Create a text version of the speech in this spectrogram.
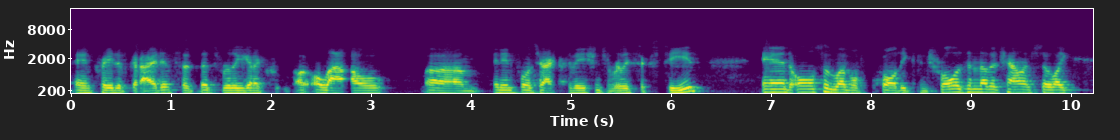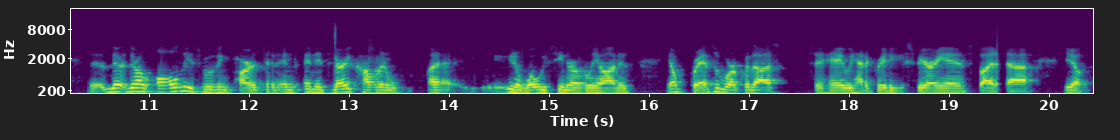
and creative guidance that, that's really going to allow um, an influencer activation to really succeed. And also the level of quality control is another challenge. So like there, there are all these moving parts and, and, and it's very common, uh, you know, what we've seen early on is, you know, brands would work with us say, hey, we had a great experience, but uh, you know,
